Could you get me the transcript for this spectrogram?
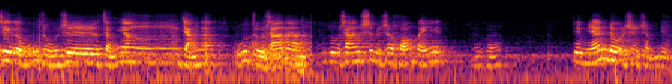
这这个五祖是怎么样？讲呢，五祖山呢？五祖山是不是黄梅那？这绵州是什么地方？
